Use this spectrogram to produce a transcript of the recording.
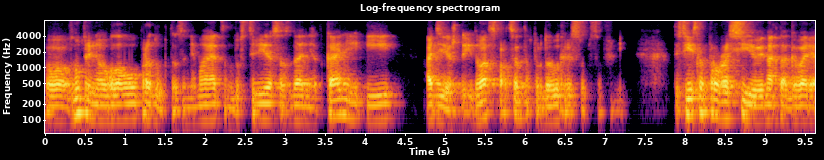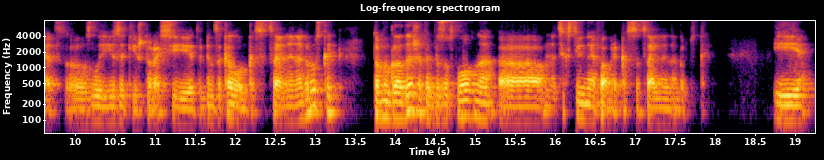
э, внутреннего волового продукта занимает индустрия создания тканей и одежды, и 20% трудовых ресурсов в ней. То есть если про Россию иногда говорят э, злые языки, что Россия – это бензоколонка с социальной нагрузкой, то Бангладеш – это, безусловно, э, текстильная фабрика с социальной нагрузкой. И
